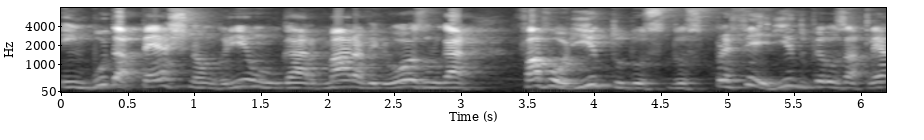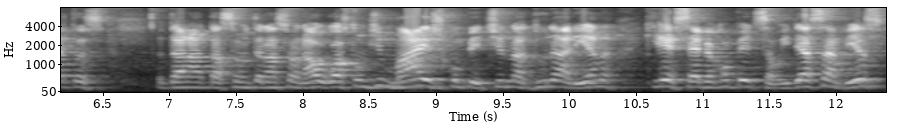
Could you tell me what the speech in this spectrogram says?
em Budapeste, na Hungria, um lugar maravilhoso, um lugar favorito dos, dos preferido pelos atletas da natação internacional, gostam demais de competir na Duna Arena, que recebe a competição. E dessa vez,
